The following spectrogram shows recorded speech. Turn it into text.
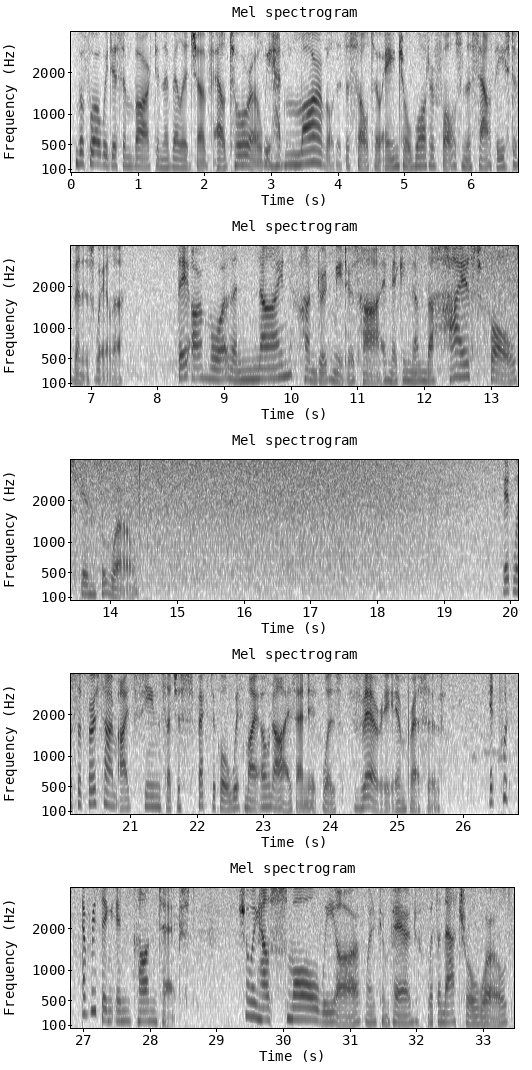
Before we disembarked in the village of El Toro, we had marveled at the Salto Angel waterfalls in the southeast of Venezuela. They are more than 900 meters high, making them the highest falls in the world. It was the first time I'd seen such a spectacle with my own eyes, and it was very impressive. It put everything in context, showing how small we are when compared with the natural world.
